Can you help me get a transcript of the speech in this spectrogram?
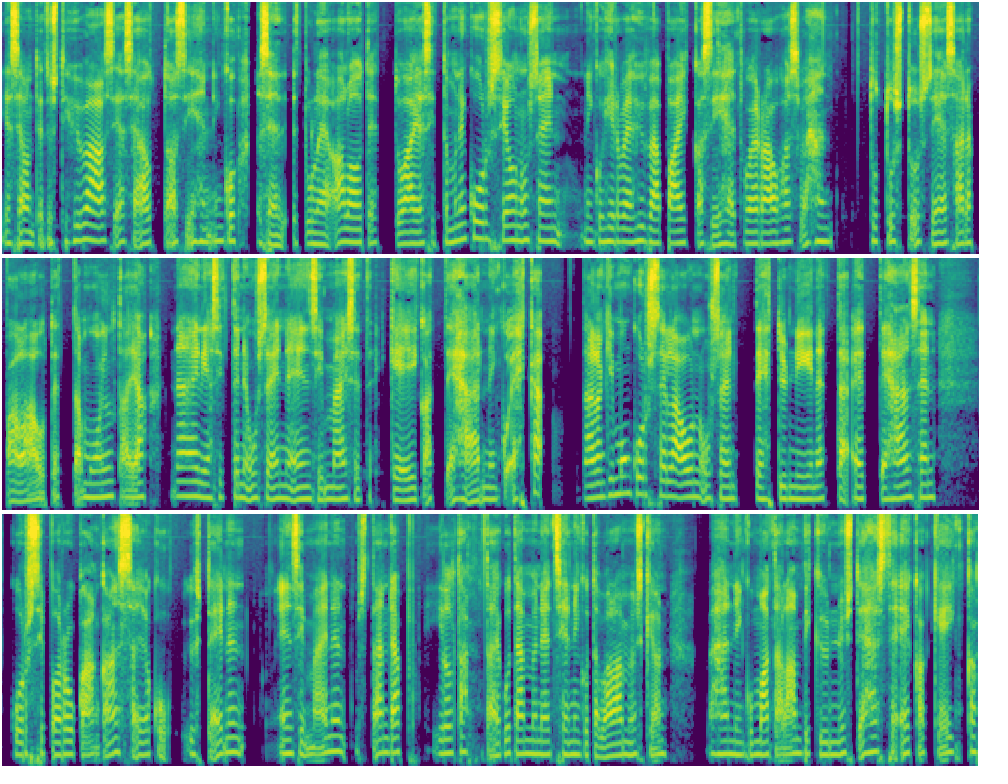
Ja se on tietysti hyvä asia, se auttaa siihen, niin kuin se tulee aloitettua. Ja sitten tämmöinen kurssi on usein niin kuin hirveän hyvä paikka siihen, että voi rauhassa vähän tutustua siihen ja saada palautetta muilta ja näin. Ja sitten ne usein ne ensimmäiset keikat tehdään niin kuin ehkä, tai ainakin mun kursseilla on usein tehty niin, että, että tehdään sen kurssiporukan kanssa joku yhteinen ensimmäinen stand-up-ilta tai joku tämmöinen, että siellä niin kuin tavallaan myöskin on vähän niin kuin matalampi kynnys tehdä se eka keikka.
